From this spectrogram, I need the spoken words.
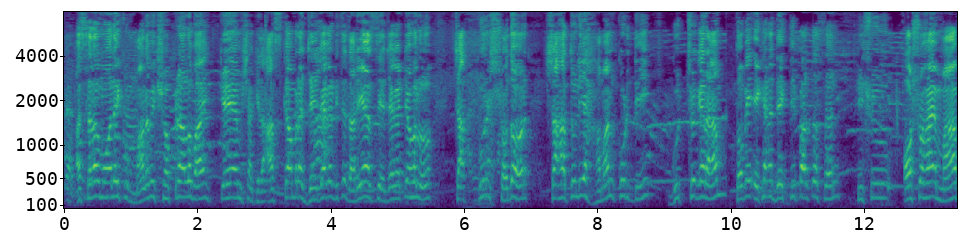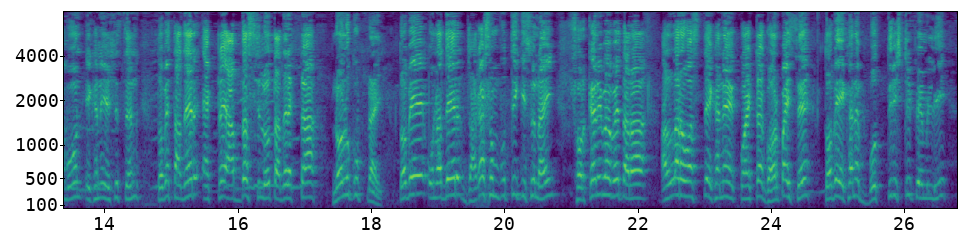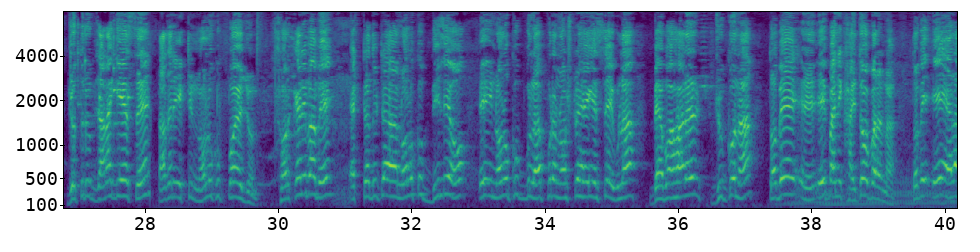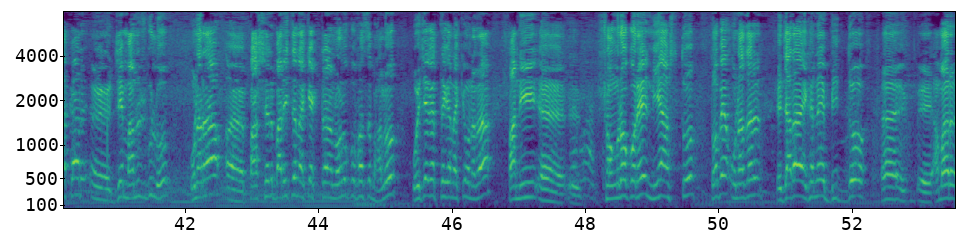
আসসালামু আলাইকুম, মানবিক স্বপ্ন আলো ভাই, কে এম শাকিল। আজকে আমরা যে জায়গাটিতে দাঁড়িয়ে আছি এই জায়গাটি হলো চাঁদপুর সদর শাহাতুলি হামানকুর্দি গুচ্ছ গ্রাম। তবে এখানে দেখতে পারতেছেন, কিছু অসহায় মা বোন এখানে এসেছেন। তবে তাদের একটাই আবদার ছিল, তাদের একটা নলকূপ নাই। তবে ওনাদের জায়গা সম্পত্তি কিছু নাই। সরকারিভাবে তারা আল্লাহর ওয়াস্তে এখানে কয়েকটা ঘর পাইছে। তবে এখানে বত্রিশটি ফ্যামিলি যতটুকু জানা গিয়েছে, তাদের একটি নলকূপ প্রয়োজন। সরকারিভাবে একটা দুইটা নলকূপ দিলেও এই নলকূপগুলা পুরো নষ্ট হয়ে গেছে, এগুলা ব্যবহারের যোগ্য না। তবে এই পানি খাইতেও পারে না। তবে এই এলাকার যে মানুষগুলো ওনারা পাশের বাড়িতে নাকি একটা নলকূপ আছে ভালো, ওই জায়গার থেকে নাকি ওনারা পানি সংগ্রহ করে নিয়ে আসতো। তবে ওনাদের, যারা এখানে বৃদ্ধ আমার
